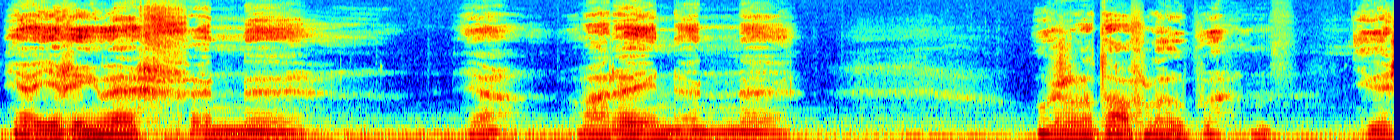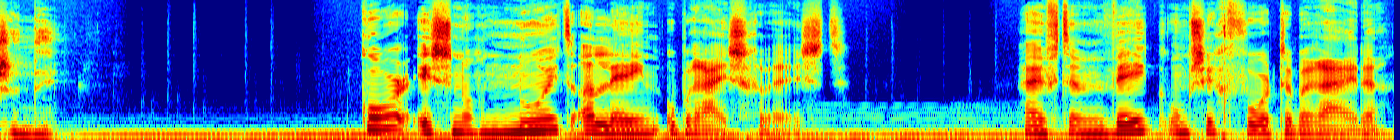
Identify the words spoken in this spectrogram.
Ja, je ging weg en uh, ja, waarheen en uh, hoe zal het aflopen? Je wist het niet. Cor is nog nooit alleen op reis geweest. Hij heeft een week om zich voor te bereiden.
